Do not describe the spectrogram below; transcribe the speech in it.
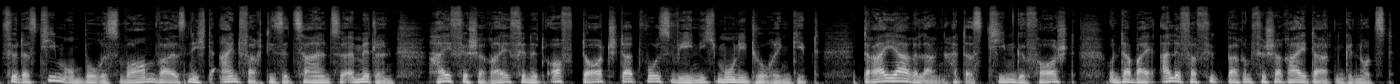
Für das Team um Boris Worm war es nicht einfach, diese Zahlen zu ermitteln. Haifischerei findet oft dort statt, wo es wenig Monitoring gibt. Drei Jahre lang hat das Team geforscht und dabei alle verfügbaren Fischereidaten genutzt,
